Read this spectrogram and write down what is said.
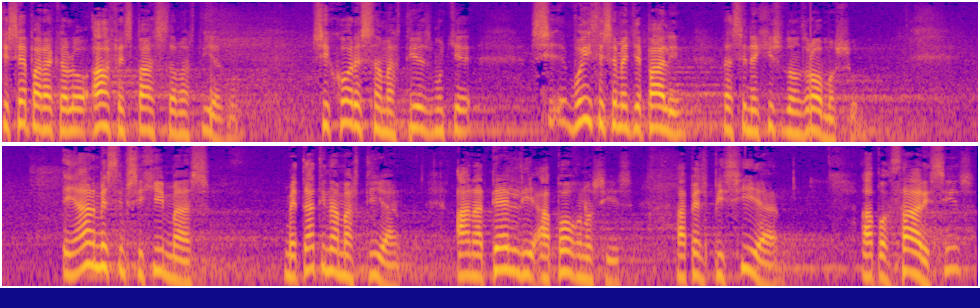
και σε παρακαλώ άφες πάσης αμαρτίας μου. Συγχώρεσαι τις αμαρτίες μου και βοήθησε με και πάλι να συνεχίσω τον δρόμο σου. Εάν μες στην ψυχή μας μετά την αμαρτία ανατέλει απόγνωσης απελπισία αποθάρισης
